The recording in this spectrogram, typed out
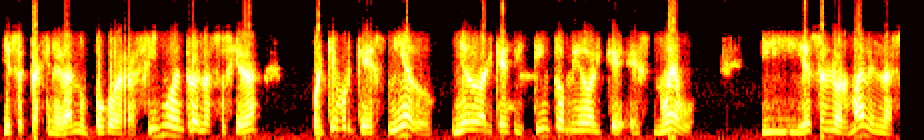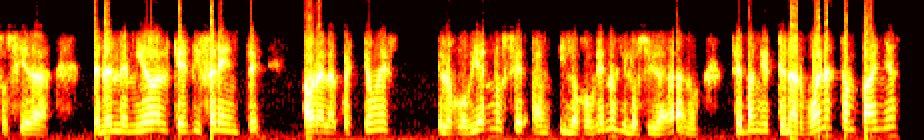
y eso está generando un poco de racismo dentro de la sociedad. ¿Por qué? Porque es miedo, miedo al que es distinto, miedo al que es nuevo. Y eso es normal en la sociedad tenerle miedo al que es diferente. Ahora la cuestión es que los gobiernos sepan, y los gobiernos y los ciudadanos, sepan gestionar buenas campañas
